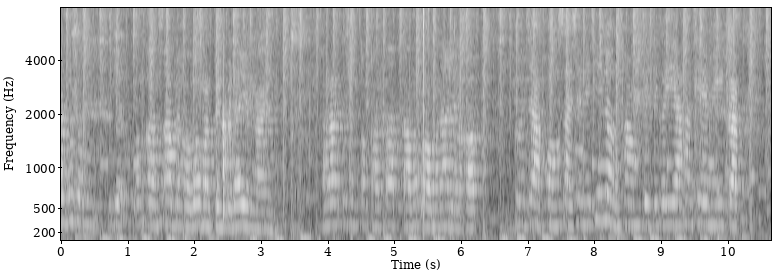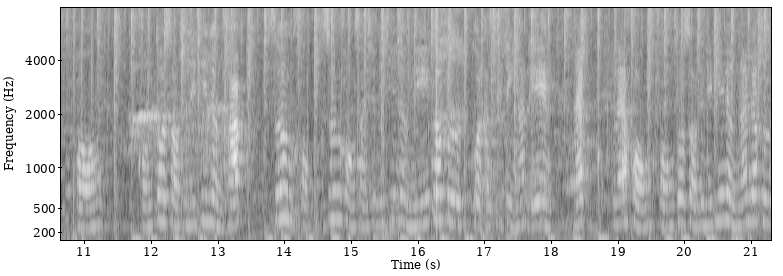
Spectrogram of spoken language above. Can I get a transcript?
านผู้ชมอยากต้องการทราบไหมครับว่ามันเป็นไปได้ยังไง ถ้าท่านผู้ชมต้องการทราบตามพวกเรามาได้เลยนะครับเกิดจากของสายชนิดที่1ทำปฏิกิริยาทางเคมีกับของของตัวสอบชนิดที่1ครับ ซึ่งของซึ่งของสายชนิดที่1นี้ก็คือกรดอะซิติกนั่นเองและและของของตัวสอบชนิดที่1นั่นก็คือ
